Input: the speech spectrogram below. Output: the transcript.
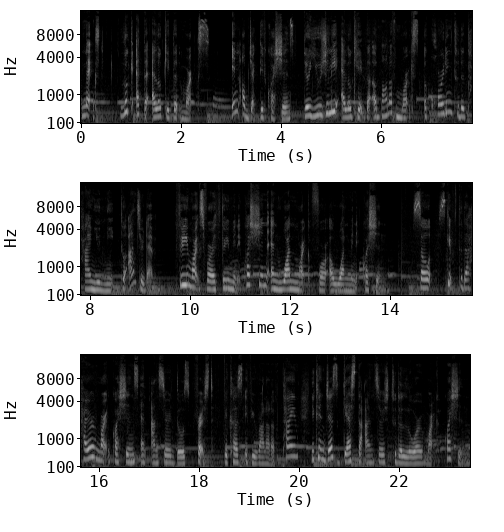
Next, Look at the allocated marks. In objective questions, they'll usually allocate the amount of marks according to the time you need to answer them. 3 marks for a 3 minute question and 1 mark for a 1 minute question. So, skip to the higher mark questions and answer those first because if you run out of time, you can just guess the answers to the lower mark questions.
